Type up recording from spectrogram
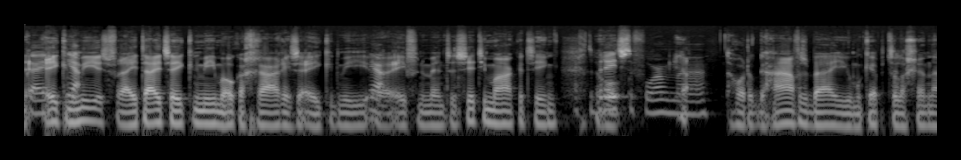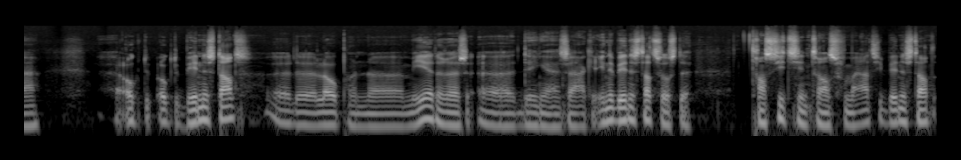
Economie is vrije tijdseconomie, maar ook agrarische economie, Ja. evenementen, city marketing. Echt de breedste vorm. Eh, Daar hoort ook de havens bij, Human Capital Agenda. Ook, de, ook de binnenstad. Er lopen meerdere dingen en zaken in de binnenstad, zoals de transitie en transformatie binnenstad.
